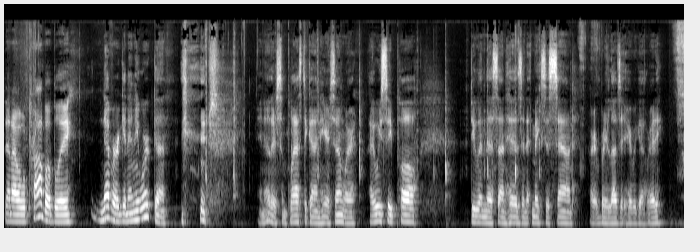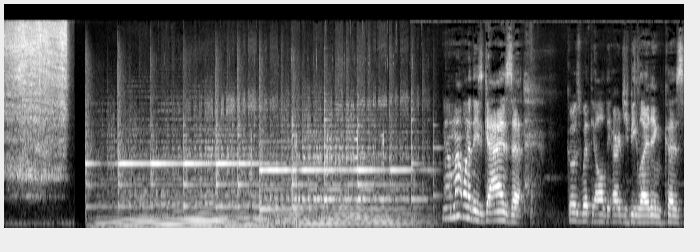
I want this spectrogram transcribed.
then I will probably never get any work done. I know there's some plastic on here somewhere. I always see Paul doing this on his and it makes this sound. Everybody loves it. Here we go. Ready? One of these guys that goes with the, all the RGB lighting because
